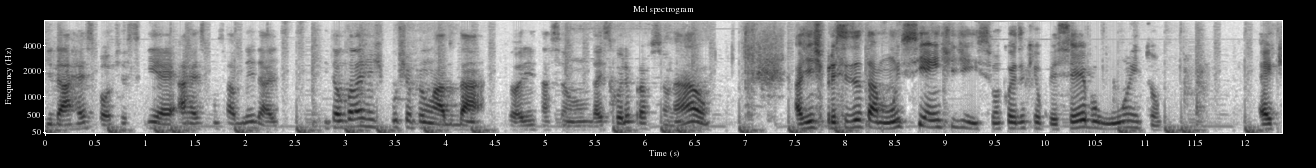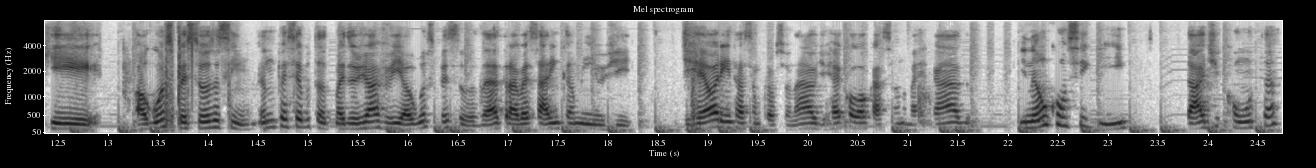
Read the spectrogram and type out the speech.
de dar respostas que é a responsabilidade. Então, quando a gente puxa para um lado da, da orientação da escolha profissional, a gente precisa estar muito ciente disso. Uma coisa que eu percebo muito é que algumas pessoas, assim, eu não percebo tanto, mas eu já vi algumas pessoas né, atravessarem caminhos de, de reorientação profissional, de recolocação no mercado, e não conseguir dar de conta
